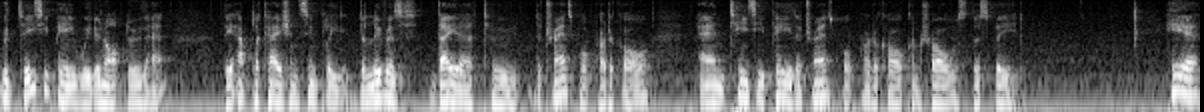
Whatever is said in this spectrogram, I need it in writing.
With TCP, we do not do that. The application simply delivers data to the transport protocol, and TCP, the transport protocol, controls the speed. Here,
